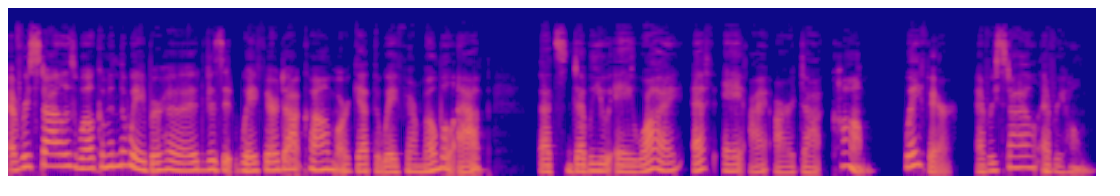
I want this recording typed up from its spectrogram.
Every style is welcome in the Wayborhood. Visit wayfair.com or get the Wayfair mobile app. That's W A Y F A I R dot com. Wayfair. Every style, every home.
